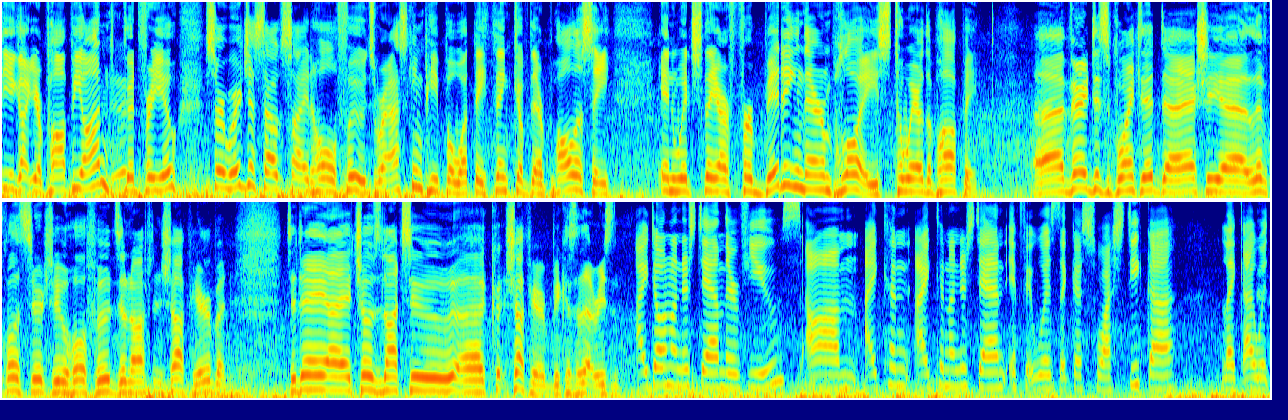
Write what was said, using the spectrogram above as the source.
I see you got your poppy on. Good for you. Sir, we're just outside Whole Foods. We're asking people what they think of their policy in which they are forbidding their employees to wear the poppy. Uh, very disappointed. I actually uh, live closer to Whole Foods and often shop here, but today I chose not to uh, shop here because of that reason. I don't understand their views. Um, I can I can understand if it was like a swastika, like I would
